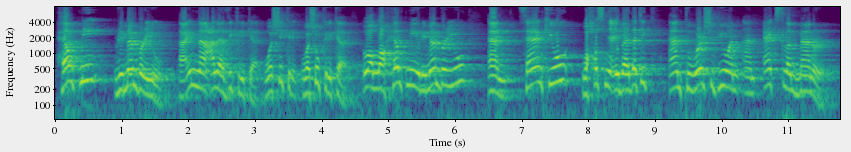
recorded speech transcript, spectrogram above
Help me remember you. أعنا على ذكرك وشكرك وشكرك. Oh Allah, help me remember you and thank you وحسن عبادتك and to worship you in an excellent manner.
